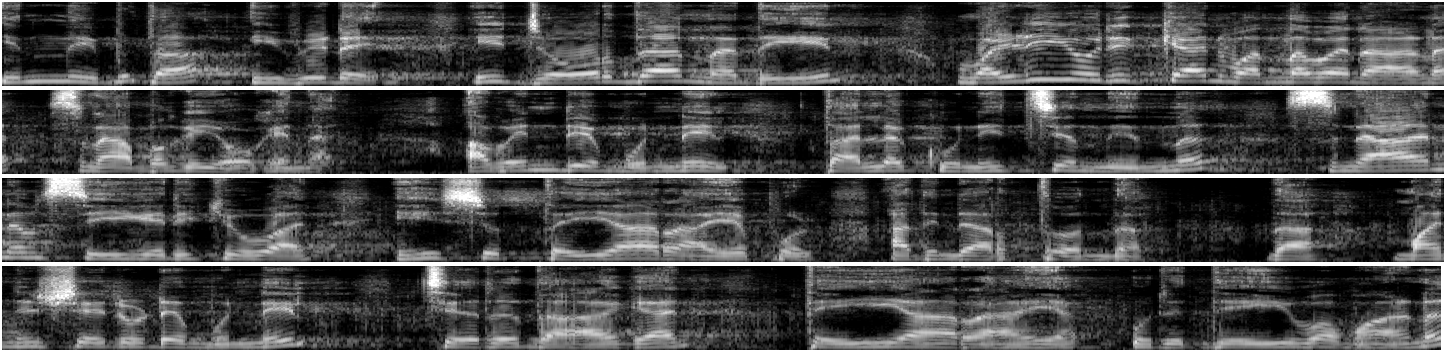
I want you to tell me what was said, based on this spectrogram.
ഇന്ന് ഇതാ ഇവിടെ ഈ ജോർദാൻ നദിയിൽ വഴിയൊരുക്കാൻ വന്നവനാണ് സ്നാപക യോഹനാൻ അവന്റെ മുന്നിൽ തല കുനിച്ച് നിന്ന് സ്നാനം സ്വീകരിക്കുവാൻ യേശു തയ്യാറായപ്പോൾ അതിന്റെ അർത്ഥം എന്താ? ദാ മനുഷ്യരുടെ മുന്നിൽ ചെറുതാകാൻ തയ്യാറായ ഒരു ദൈവമാണ്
